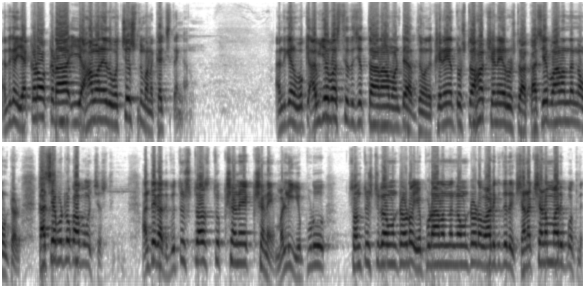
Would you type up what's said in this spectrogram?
అందుకని ఎక్కడొక్కడ ఈ అహం అనేది వచ్చేస్తుంది మనకు ఖచ్చితంగా. అందుకని ఒకే అవ్యవస్థిత చిత్తానం అంటే అర్థం అది. క్షణే తుష్ట క్షణే రుష్ట. కాసేపు ఆనందంగా ఉంటాడు. కాసేపట్లో కోపం వచ్చేస్తుంది. అంతేకాదు వితుష్టస్తు క్షణే క్షణే. మళ్ళీ ఎప్పుడు సంతుష్టిగా ఉంటాడో ఎప్పుడు ఆనందంగా ఉంటాడో వాడికి తెలియదు. క్షణక్షణం మారిపోతుంది.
